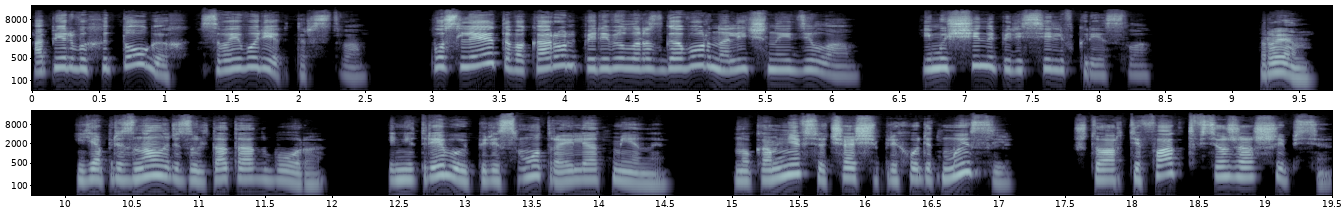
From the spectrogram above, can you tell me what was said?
о первых итогах своего ректорства. После этого король перевел разговор на личные дела, и мужчины пересели в кресло. «Рен, я признал результаты отбора и не требую пересмотра или отмены. Но ко мне все чаще приходит мысль, что артефакт все же ошибся,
